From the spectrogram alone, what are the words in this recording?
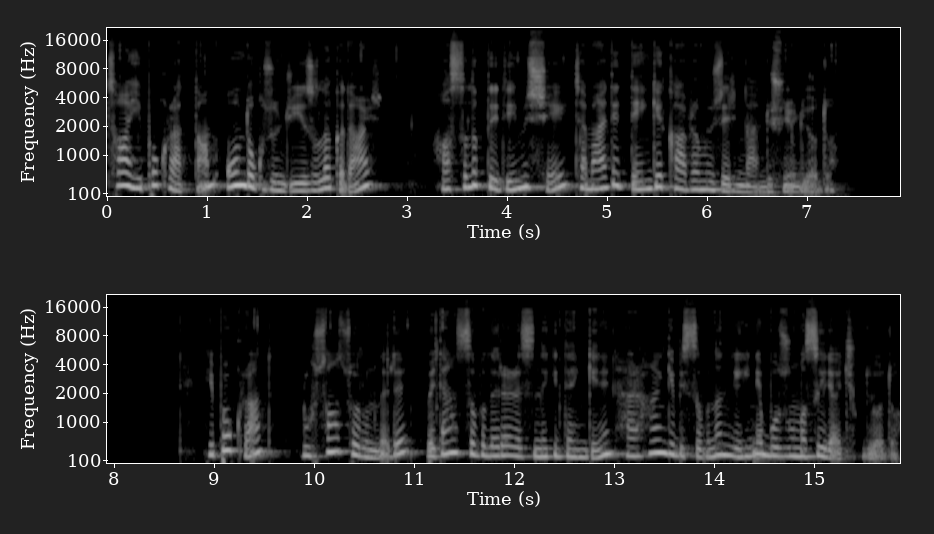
Ta Hipokrat'tan 19. yüzyıla kadar hastalık dediğimiz şey temelde denge kavramı üzerinden düşünülüyordu. Hipokrat, ruhsal sorunları beden sıvıları arasındaki dengenin herhangi bir sıvının lehine bozulmasıyla açıklıyordu.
